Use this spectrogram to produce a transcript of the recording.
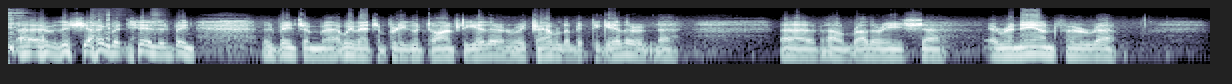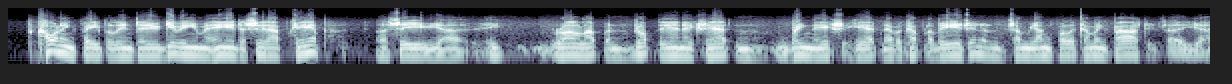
uh, over this show, but yeah, there's been there's been some. Uh, we've had some pretty good times together, and we travelled a bit together. And uh, uh, our brother, he's renowned for conning people into giving him a hand to set up camp. I see he roll up and drop the annex out and bring the extra out and have a couple of beers in it. And some young fella coming past, he'd say, uh,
